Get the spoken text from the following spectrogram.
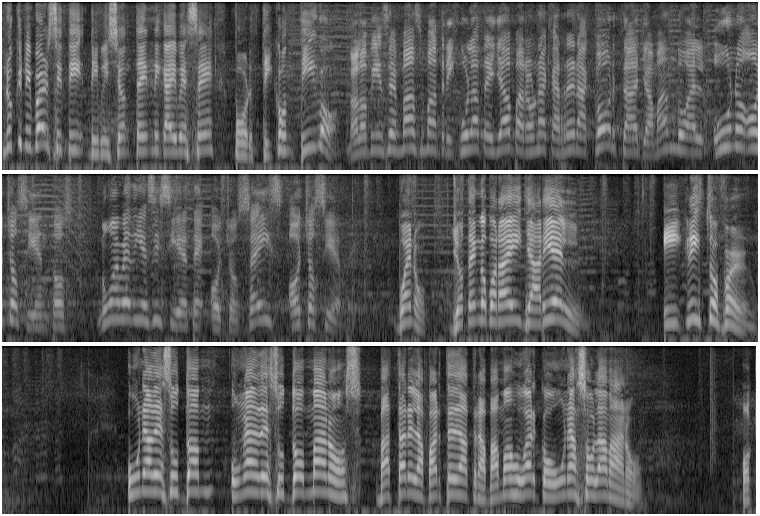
Nuke University, División Técnica IBC, por ti contigo. No lo pienses más, matricúlate ya para una carrera corta llamando al 1-800-917-8687. Bueno, yo tengo por ahí Yariel y Christopher. Una de, sus dos, una de sus dos manos va a estar en la parte de atrás. Vamos a jugar con una sola mano. ¿Ok?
